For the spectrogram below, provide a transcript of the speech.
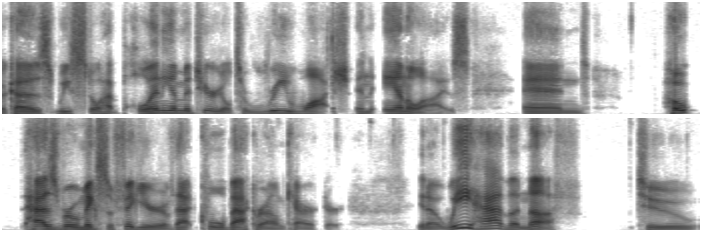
because we still have plenty of material to rewatch and analyze and hope Hasbro makes a figure of that cool background character. You know, we have enough to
